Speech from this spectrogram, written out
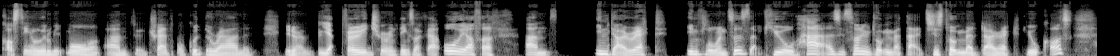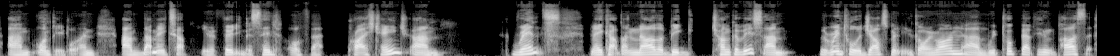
costing a little bit more um, to transport goods around, and you know Yeah. furniture and things like that. All the other um, indirect influences that fuel has. It's not even talking about that. It's just talking about direct fuel costs um, on people, and um, that makes up you know thirty percent of that price change. Um, rents make up another big chunk of this. Um, the rental adjustment is going on. Um, we've talked about this in the past that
